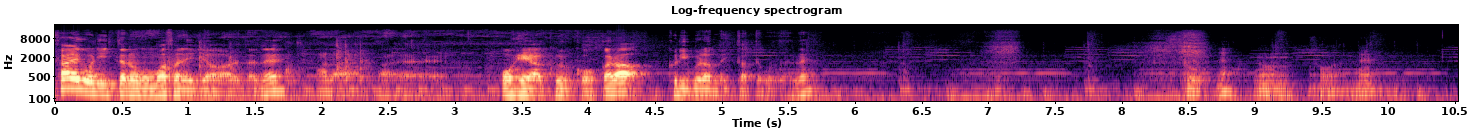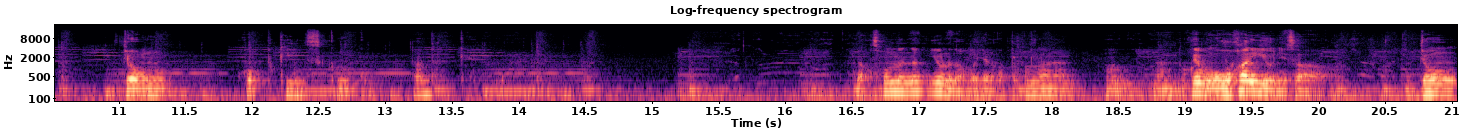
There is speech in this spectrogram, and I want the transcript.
最後に行ったのもまさにじゃああれだね。あら、えーオヘア空港からクリーブランド行ったってことだよね。そうね。うんそうだね。ジョン・ホプキンス空港。なんだっけ？なんかそんなような名前じゃなかったっそんうんでもオハイオにさジョン・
